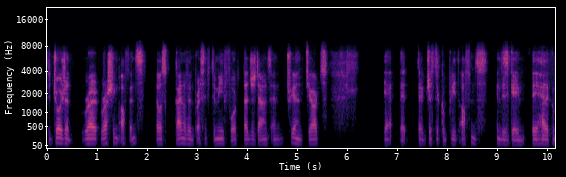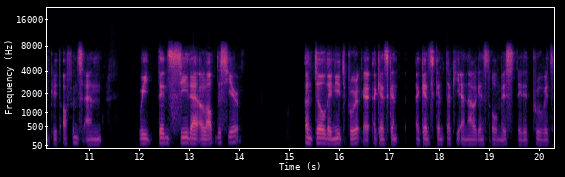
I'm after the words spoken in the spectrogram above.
the Georgia r- rushing offense. That was kind of impressive to me. Four touchdowns and 300 yards. Yeah, they're, just a complete offense in this game. They had a complete offense, and we didn't see that a lot this year until they need to prove it against against Kentucky and now against Ole Miss. They did prove it.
